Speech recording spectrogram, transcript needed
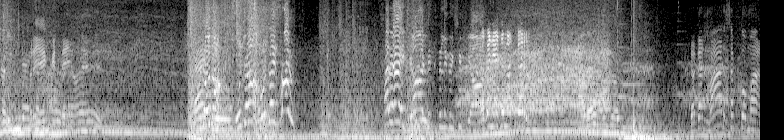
चढ़ ही नहीं रहा अरे कितने आए हो जा हो। जा हो जा इस बार अरे यार नीचे चली गई शिट यार गगन ऐसे मत कर आ गए गगन मार सबको मार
